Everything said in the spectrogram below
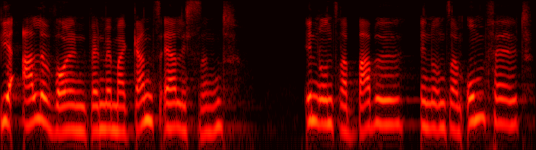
Wir alle wollen, wenn wir mal ganz ehrlich sind, in unserer Bubble, in unserem Umfeld,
